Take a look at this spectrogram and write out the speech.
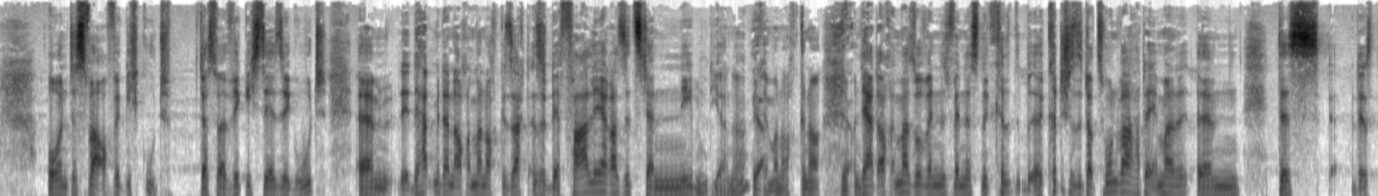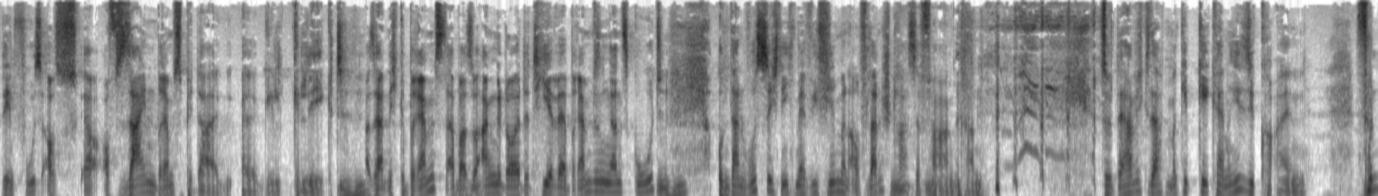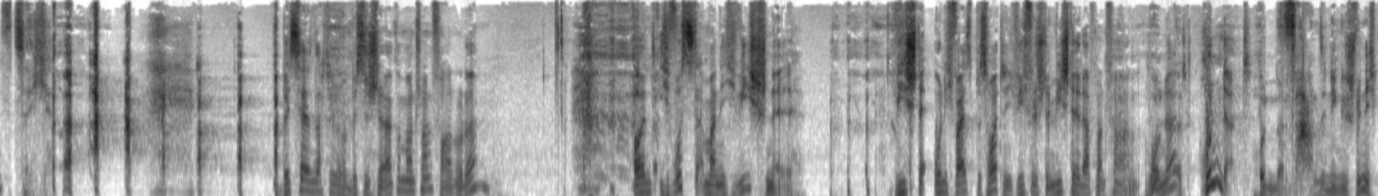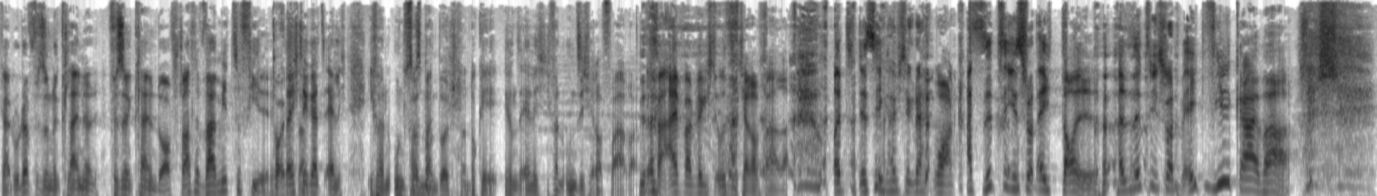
Und es war auch wirklich gut. Das war wirklich sehr, sehr gut. Ähm, der hat mir dann auch immer noch gesagt, also der Fahrlehrer sitzt ja neben dir, ne? Ja. Immer noch, genau. Ja. Und der hat auch immer so, wenn es, wenn es eine äh, kritische Situation war, hat er immer ähm, das, das, den Fuß aufs, äh, auf sein Bremspedal äh, ge gelegt. Mhm. Also er hat nicht gebremst, aber so angedeutet, hier wäre Bremsen ganz gut. Mhm. Und dann wusste ich nicht mehr, wie viel man auf Landstraße fahren kann. So, da habe ich gesagt, man gibt, geht kein Risiko ein. 50. Bisher sagte ich, ein bisschen schneller kann man schon fahren, oder? Und ich wusste aber nicht, wie schnell. Wie schnell, und ich weiß bis heute nicht, wie, viel, schnell- wie schnell darf man fahren? 100? 100. 100. Wahnsinnige Geschwindigkeit, oder? Für so eine kleine, für so eine kleine Dorfstraße war mir zu viel. Sag ich dir Deutschland. ganz ehrlich. Ich war ein unfassbar, in Deutschland. okay, ganz ehrlich, ich war ein unsicherer Fahrer. Ich war einfach wirklich ein unsicherer Fahrer. Und deswegen habe ich gedacht, boah, krass, 70 ist schon echt toll. Also 70 ist schon echt viel kmh.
